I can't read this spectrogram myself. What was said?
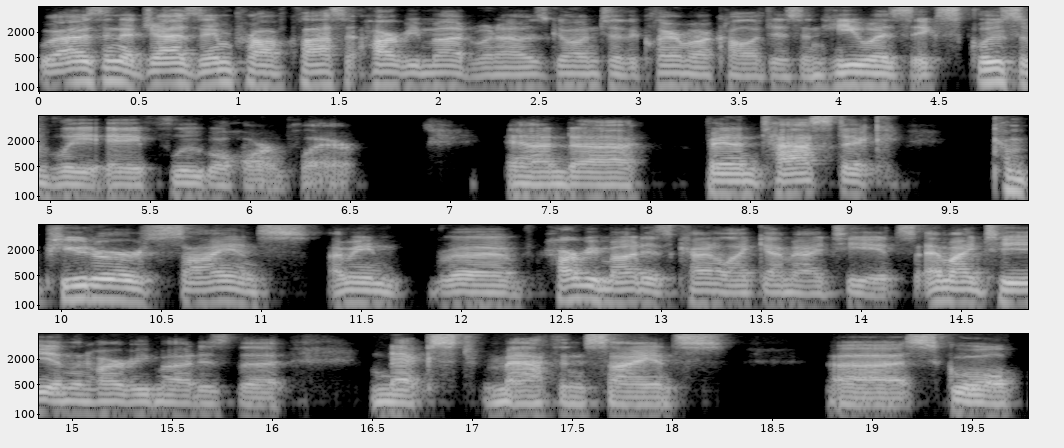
well, I was in a jazz improv class at Harvey Mudd when I was going to the Claremont colleges, and he was exclusively a flugelhorn player. And uh fantastic computer science. I mean, uh, Harvey Mudd is kind of like MIT. It's MIT and then Harvey Mudd is the next math and science uh school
